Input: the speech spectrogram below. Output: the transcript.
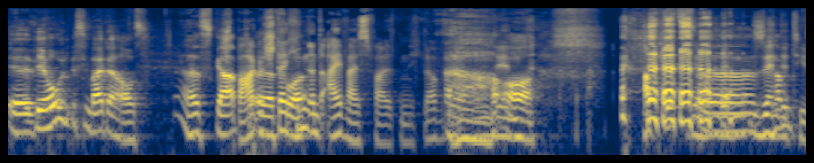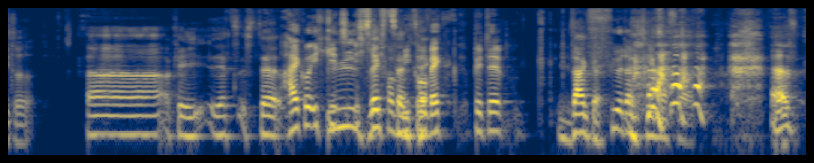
Äh, wir holen ein bisschen weiter aus. Es gab Spargelstechen äh, und Eiweißfalten. Ich glaube, wir haben den, oh. jetzt, äh, Sendetitel. Äh, okay, jetzt ist der. Heiko, ich gehe ich geh vom Mikro weg. Bitte. Danke. Für dein Thema fort.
